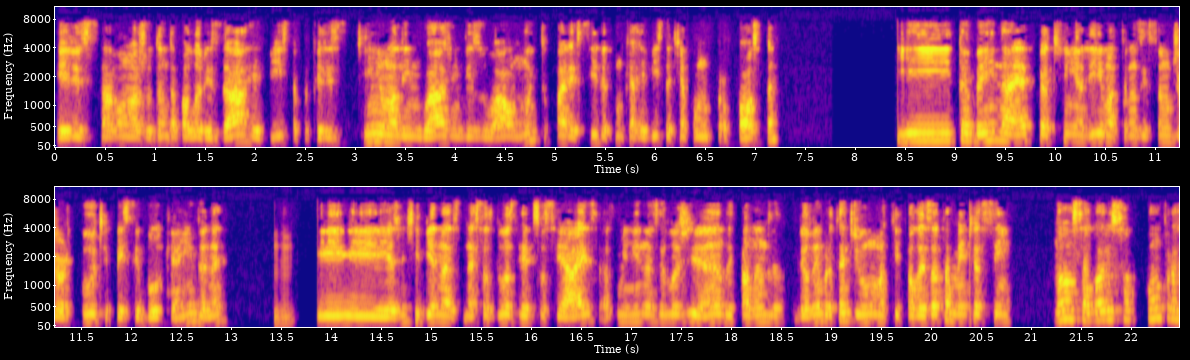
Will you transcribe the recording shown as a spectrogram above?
eles estavam ajudando a valorizar a revista, porque eles tinham uma linguagem visual muito parecida com o que a revista tinha como proposta. E também, na época, tinha ali uma transição de Orkut e Facebook ainda, né? Uhum. E a gente via nas, nessas duas redes sociais as meninas elogiando e falando. Eu lembro até de uma que falou exatamente assim: Nossa, agora eu só compro a,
